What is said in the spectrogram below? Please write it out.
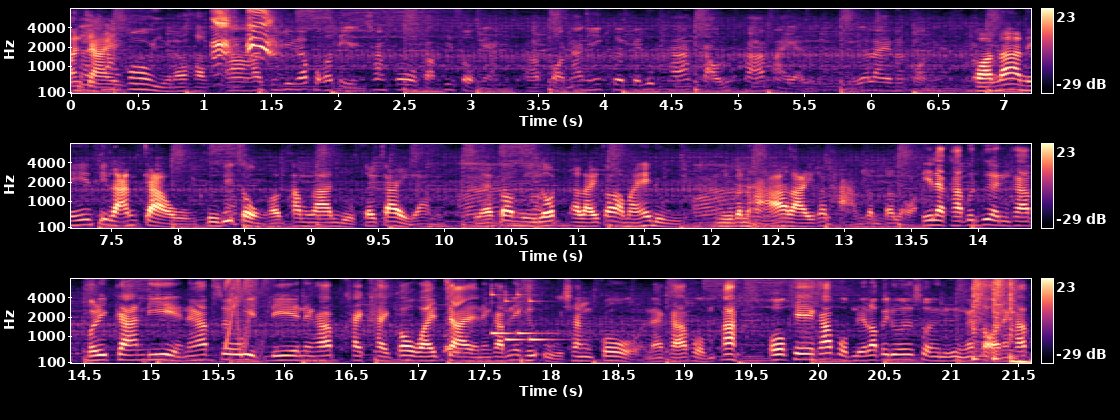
มั่นใจ ช่างโก้อยู่แล้วครับจริงๆแล้วปกติช่างโก้กับพี่ส่งเนี่ยก่อนหน้านี้เคยเป็นลูกค้าเก่าลูกค้าใหม่หรืออะไรมาก่อนเนี่ย ก่อนหน้านี้ที่ร้านเก่าคือพี่ส่งเขาทำงานอยู่ใกล้ๆกัน อ่าแล้วก็มีรถอะไรก็เอามาให้ดู อ่ามี มีปัญหาอะไรก็ถามกันตลอด นี่แหละครับเพื่อนๆครับบริการดีนะครับเซอร์วิสดีนะครับใครๆก็ไว้ใจนะครับนี่คืออู่ช่างโก้นะครับผมอะโอเคครับผมเดี๋ยวเราไปดูส่วนอื่นๆกันต่อนะครับ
